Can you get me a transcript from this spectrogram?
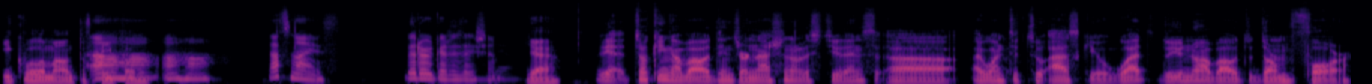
equal amount of people. Uh huh. Uh huh. That's nice. Good organization. Yeah. Yeah, talking about international students, uh, I wanted to ask you, what do you know about dorm four?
